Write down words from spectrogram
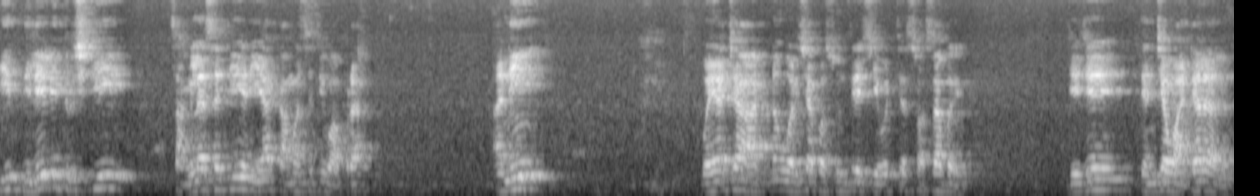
ती दिलेली दृष्टी चांगल्यासाठी आणि या कामासाठी वापरा. आणि वयाच्या आठ नऊ वर्षापासून ते शेवटच्या श्वासापर्यंत जे जे त्यांच्या वाट्याला आलं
